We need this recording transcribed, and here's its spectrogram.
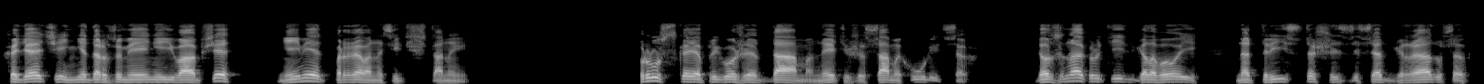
ходячее недоразумение и вообще не имеет права носить штаны. Русская пригожая дама на этих же самых улицах должна крутить головой на 360 градусов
